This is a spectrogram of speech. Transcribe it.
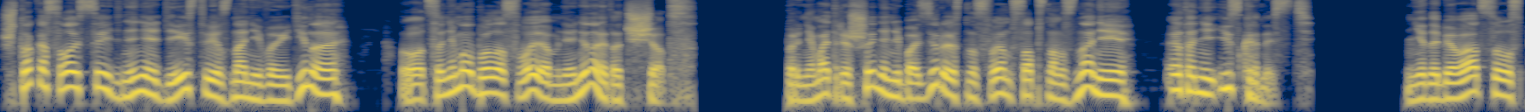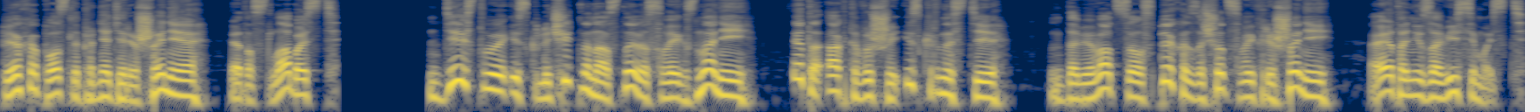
Что касалось соединения действий и знаний воедино, у Цанимо было свое мнение на этот счет. Принимать решения, не базируясь на своем собственном знании, это не искренность. Не добиваться успеха после принятия решения — это слабость. Действуя исключительно на основе своих знаний, это акт высшей искренности. Добиваться успеха за счет своих решений — это независимость.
